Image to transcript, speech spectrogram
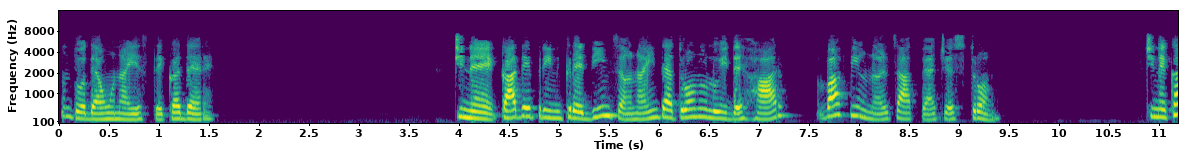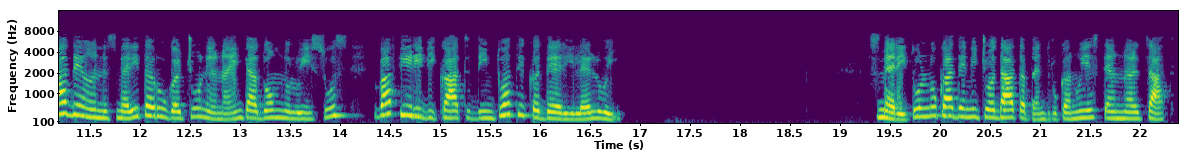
întotdeauna este cădere. Cine cade prin credință înaintea tronului de har, va fi înălțat pe acest tron. Cine cade în smerită rugăciune înaintea Domnului Isus, va fi ridicat din toate căderile lui. Smeritul nu cade niciodată pentru că nu este înălțat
